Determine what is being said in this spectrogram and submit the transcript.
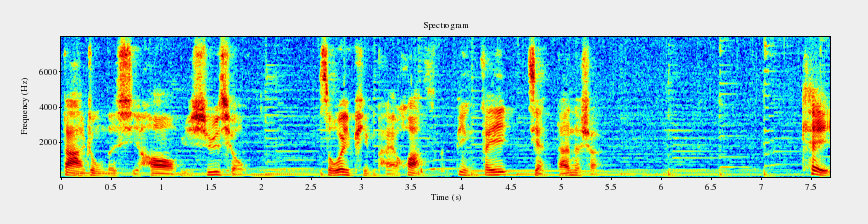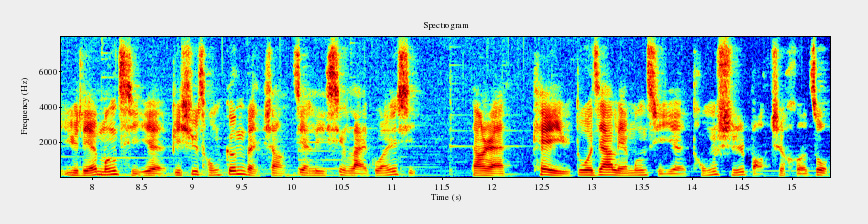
大众的喜好与需求。所谓品牌化，并非简单的事儿。K 与联盟企业必须从根本上建立信赖关系。当然，K 与多家联盟企业同时保持合作，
